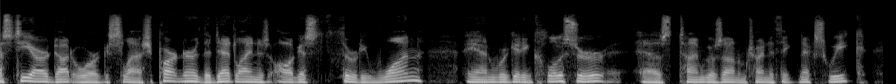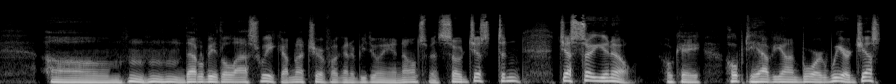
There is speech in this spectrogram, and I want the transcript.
str.org slash partner. The deadline is August 31, and we're getting closer as time goes on. I'm trying to think next week. Um, that'll be the last week. I'm not sure if I'm going to be doing announcements. So just to, just so you know, okay, hope to have you on board. We are just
